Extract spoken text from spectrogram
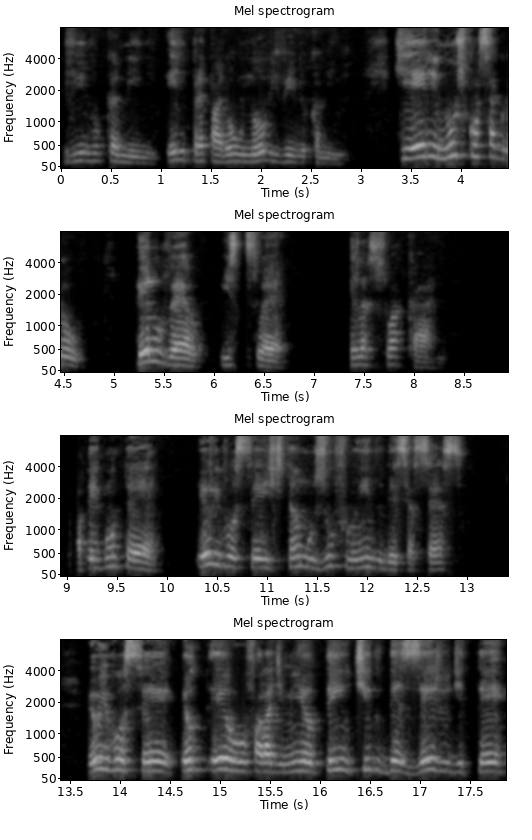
vivo caminho. Ele preparou um novo e vivo caminho. Que ele nos consagrou pelo véu, isso é, pela sua carne. A pergunta é: eu e você estamos usufruindo desse acesso? Eu e você, eu, eu vou falar de mim, eu tenho tido desejo de ter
